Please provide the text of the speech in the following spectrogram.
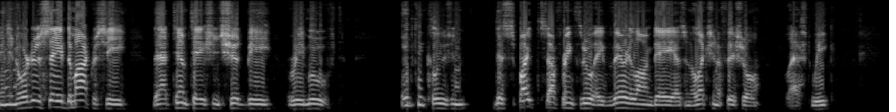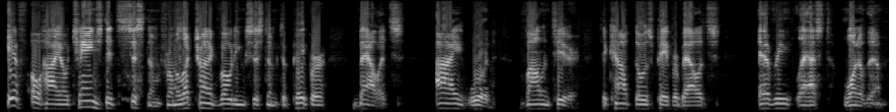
And in order to save democracy, that temptation should be removed. In conclusion, despite suffering through a very long day as an election official last week, if Ohio changed its system from electronic voting system to paper, ballots, I would volunteer to count those paper ballots, every last one of them.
